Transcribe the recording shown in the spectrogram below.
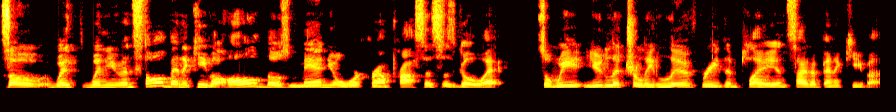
so with when you install benekiva all of those manual workaround processes go away. So we you literally live breathe and play inside of benekiva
